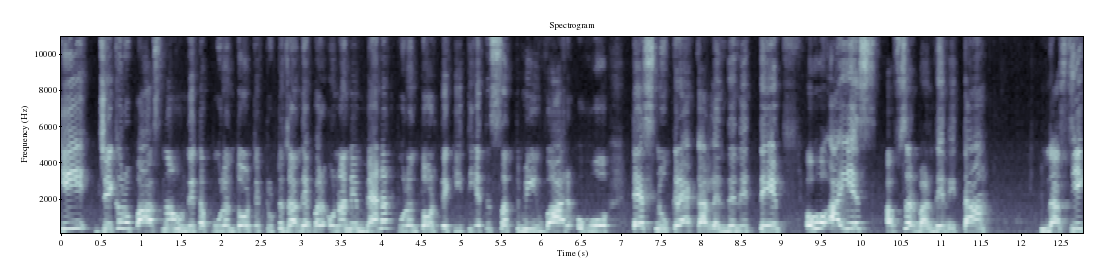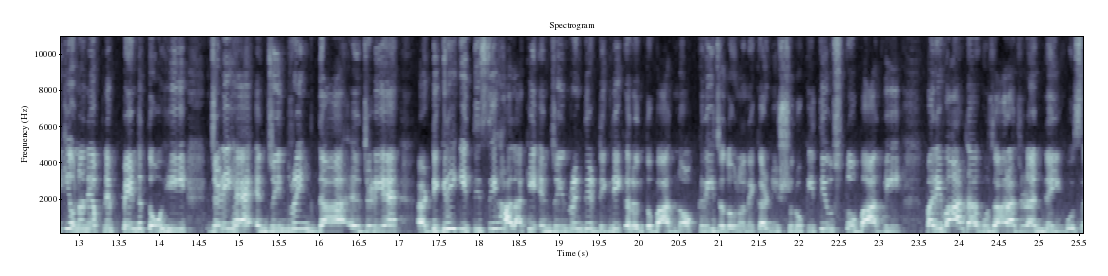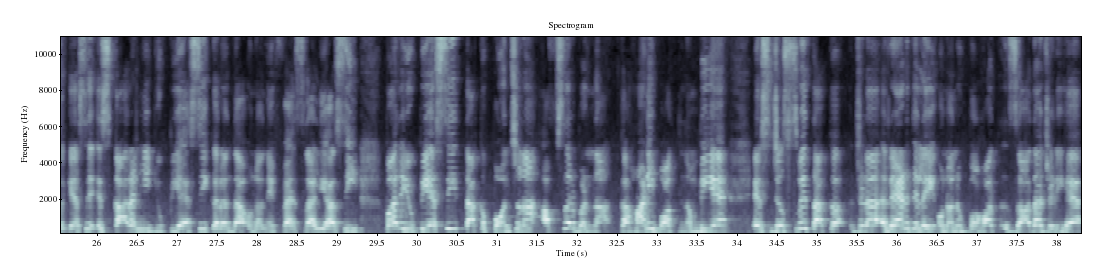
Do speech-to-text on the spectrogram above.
ਕਿ ਜੇਕਰ ਉਹ ਪਾਸ ਨਾ ਹੁੰਦੇ ਤਾਂ ਪੂਰਨ ਤੌਰ ਤੇ ਟੁੱਟ ਜਾਂਦੇ, ਪਰ ਉਹਨਾਂ ਨੇ ਮਿਹਨਤ ਪੂਰਨ ਤੌਰ ਤੇ ਕੀਤੀ ਹੈ ਤੇ ਸੱਤਵੀਂ ਵਾਰ ਉਹ ਟੈਸਟ ਨੂੰ ਕਰੈਕ ਕਰ ਲੈਂਦੇ ਨੇ ਤੇ ਉਹ ਆਈਐਸ ਅਫਸਰ ਬਣਦੇ ਨੇ। ਤਾਂ ਦੱਸਦੀ ਕਿ ਉਹਨਾਂ ਨੇ ਆਪਣੇ ਪਿੰਡ ਤੋਂ ਹੀ ਜਿਹੜੀ ਹੈ ਇੰਜੀਨੀਅਰਿੰਗ ਦਾ ਜਿਹੜੀ ਹੈ ਡਿਗਰੀ ਕੀਤੀ ਸੀ। ਹਾਲਾਂਕਿ ਇੰਜੀਨੀਅਰਿੰਗ ਦੀ ਡਿਗਰੀ ਕਰਨ ਤੋਂ ਬਾਅਦ ਨੌਕਰੀ ਜਦੋਂ ਉਹਨਾਂ ਨੇ ਕਰਨੀ ਸ਼ੁਰੂ ਕੀਤੀ, ਉਸ ਤੋਂ ਬਾਅਦ ਵੀ ਪਰਿਵਾਰ ਦਾ ਗੁਜ਼ਾਰਾ ਜਿਹੜਾ ਨਹੀਂ ਹੋ ਸਕਿਆ ਸੀ। ਇਸ ਕਾਰਨ ਹੀ ਯੂਪੀਐਸਸੀ ਕਰਨ ਦਾ ਉਹਨਾਂ ਨੇ ਫੈਸਲਾ ਲਿਆ ਸੀ। ਪਰ ਯੂਪੀਐਸਸੀ ਤੱਕ ਪਹੁੰਚਣਾ, ਅਫਸਰ ਬਣਨਾ ਕਹਾਣੀ ਬਹੁਤ ਲੰਬੀ ਹੈ। ਇਸ ਜਸਵੇ ਤੱਕ ਜਿਹੜਾ ਰਹਿਣ ਦੇ ਲਈ ਉਹਨਾਂ ਨੂੰ ਬਹੁਤ ਜ਼ਿਆਦਾ ਜਿਹੜੀ ਹੈ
